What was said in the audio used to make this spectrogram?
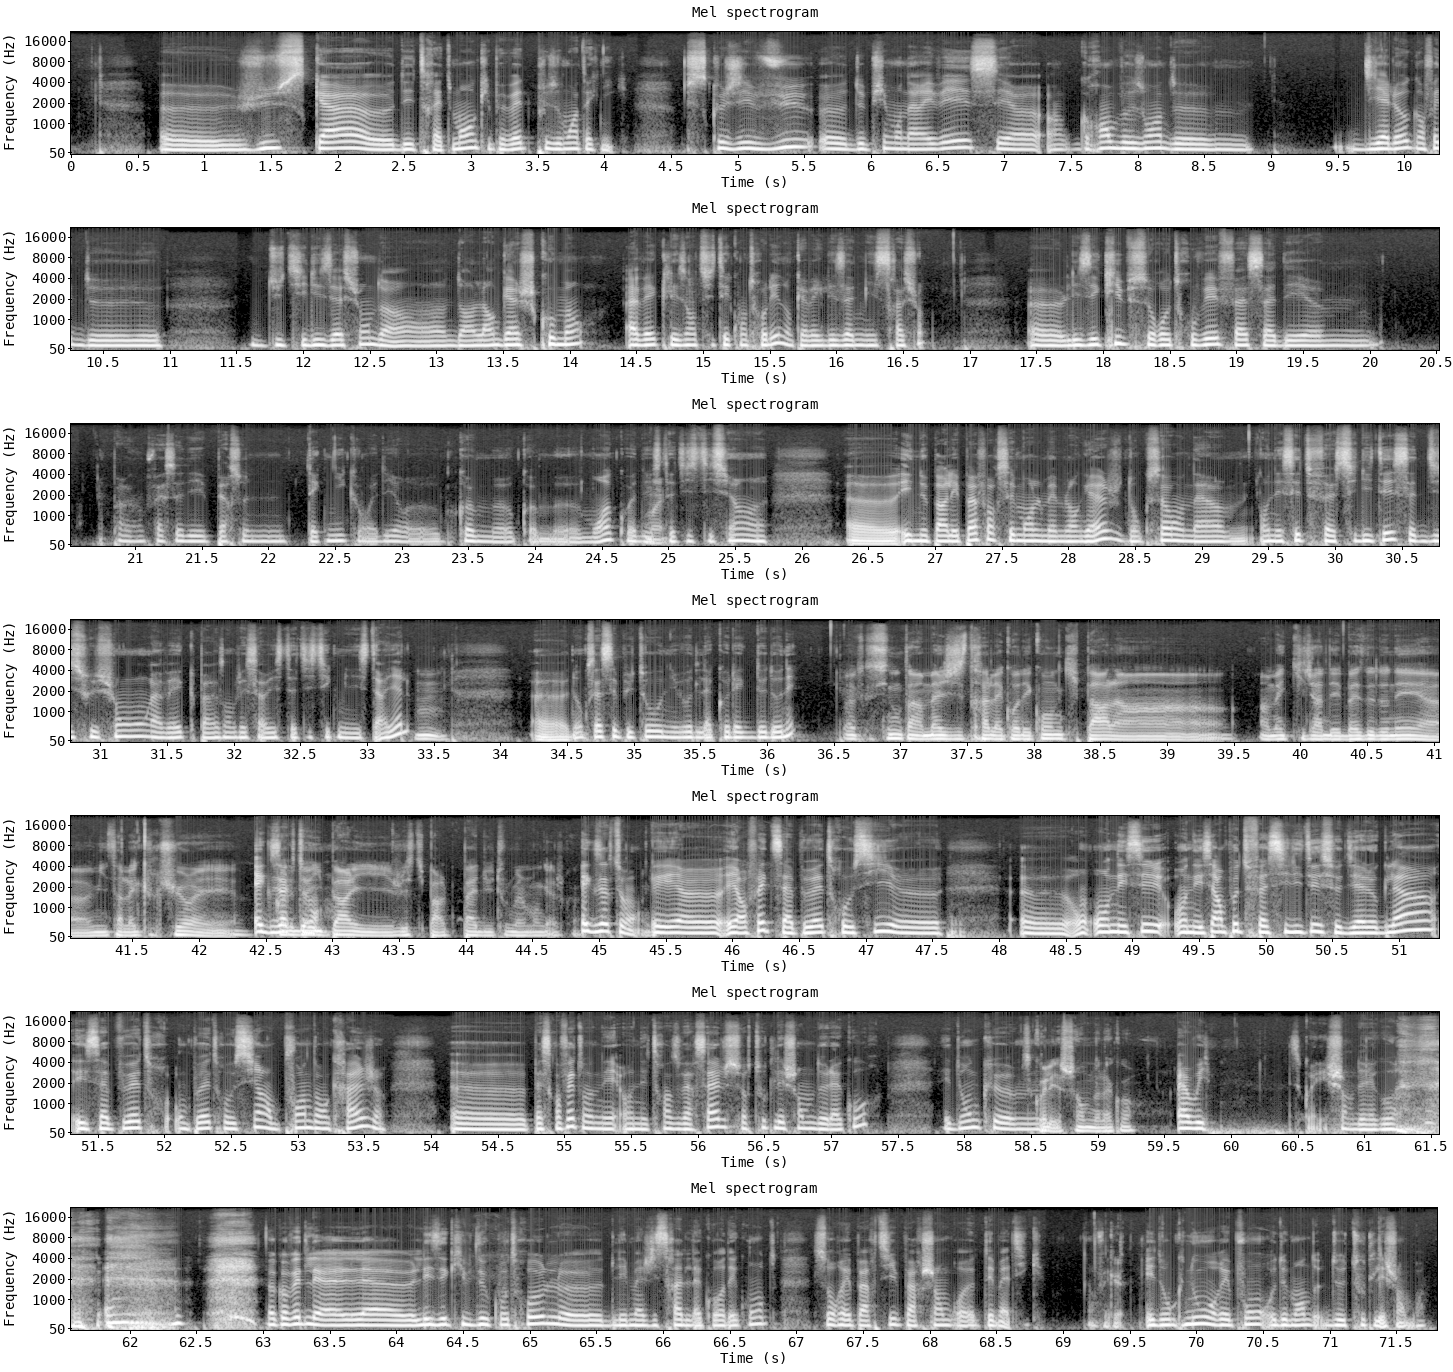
euh, jusqu'à euh, des traitements qui peuvent être plus ou moins techniques. Ce que j'ai vu depuis mon arrivée, c'est un grand besoin de dialogue, en fait, d'utilisation d'un langage commun avec les entités contrôlées, donc avec les administrations. Les équipes se retrouvaient face à des par exemple, face à des personnes techniques, on va dire, euh, comme, euh, comme euh, moi, quoi, des Ouais. statisticiens, euh, et ne parlaient pas forcément le même langage. Donc ça, on, a, on essaie de faciliter cette discussion avec, par exemple, les services statistiques ministériels. Hmm. Donc ça, c'est plutôt au niveau de la collecte de données. parce que sinon, tu as un magistrat de la Cour des comptes qui parle à un, un mec qui gère des bases de données au ministère de la Culture et Exactement. quand il parle, il, juste, il parle pas du tout le même langage. Quoi. Exactement. Et, et en fait, ça peut être aussi... euh, on, on essaie, on essaie un peu de faciliter ce dialogue-là et ça peut être, on peut être aussi un point d'ancrage euh, parce qu'en fait, on est, on est transversal sur toutes les chambres de la Cour. Et donc... euh, C'est quoi les chambres de la Cour? Ah oui. C'est quoi les chambres de la Cour? Donc en fait, la- la- les équipes de contrôle, les magistrats de la Cour des comptes sont répartis par chambre thématique. En fait. Et donc nous, on répond aux demandes de toutes les chambres.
